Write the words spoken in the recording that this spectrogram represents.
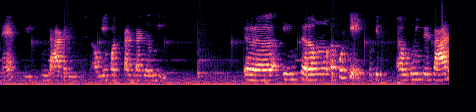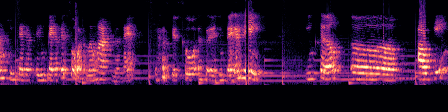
né? E indaga isso. Alguém pode estar indagando isso. Uh, então, por quê? Porque é um empresário que entrega, entrega pessoas, não máquinas, né? As pessoas, entrega gente. Então, uh, alguém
